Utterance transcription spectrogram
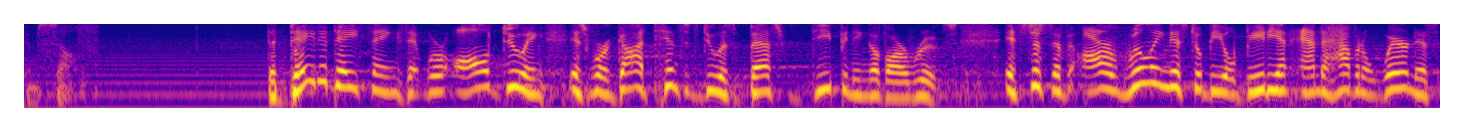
Himself. The day to day things that we're all doing is where God tends to do his best deepening of our roots. It's just of our willingness to be obedient and to have an awareness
